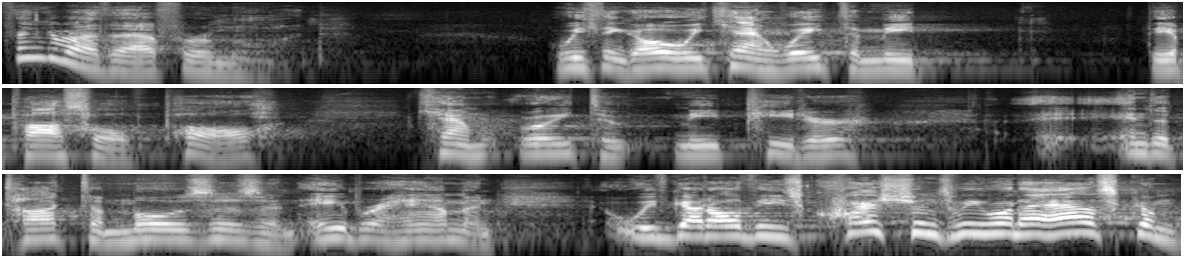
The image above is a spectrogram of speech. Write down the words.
think about that for a moment. We think, oh, we can't wait to meet the Apostle Paul, can't wait to meet Peter, and to talk to Moses and Abraham. And we've got all these questions we want to ask them.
